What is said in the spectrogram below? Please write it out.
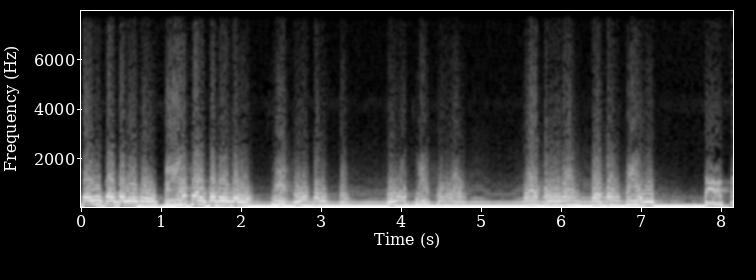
เป็นก็จะม่อยู่ตายก็จะม่อยู่ชาตินี้เป็นเป็นชาติของเราเราจะไม่ยอมเกิดยอมตายอีกต่อไป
